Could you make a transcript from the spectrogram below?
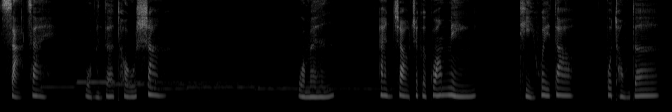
洒在我们的头上。我们按照这个光明，体会到不同的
